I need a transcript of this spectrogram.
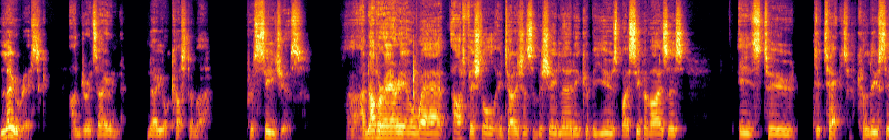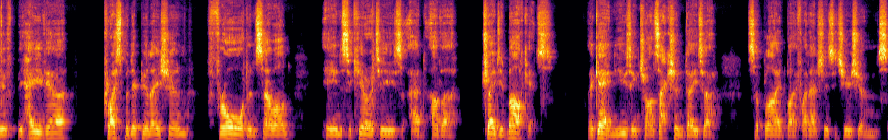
low risk under its own know your customer procedures. Uh, another area where artificial intelligence and machine learning can be used by supervisors is to detect collusive behavior, price manipulation, fraud, and so on in securities and other traded markets. Again, using transaction data supplied by financial institutions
